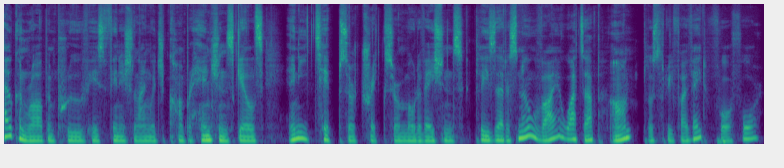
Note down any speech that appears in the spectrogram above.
How can Rob improve his Finnish language comprehension skills? Any tips or tricks or motivations? Please let us know via WhatsApp on plus 358 44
